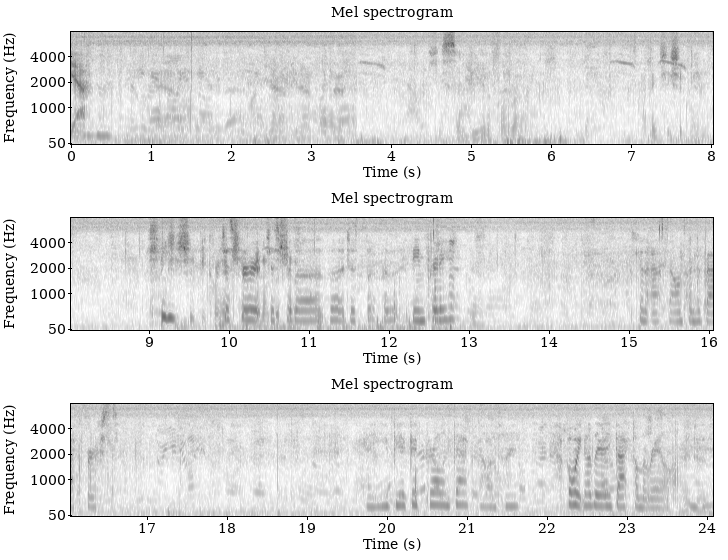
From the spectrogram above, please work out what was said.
Yeah. Yeah, yeah, like that. She's so beautiful though. I think she should win. I think she should be grand just for of just the for show. the, the just the, for the being pretty. Yeah. Gonna ask Valentine to back first. Yeah, you be a good girl and back, Valentine. Oh wait, no, they already backed on the rail. Yeah, did.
